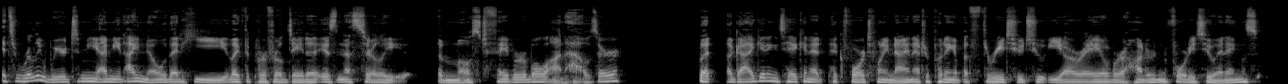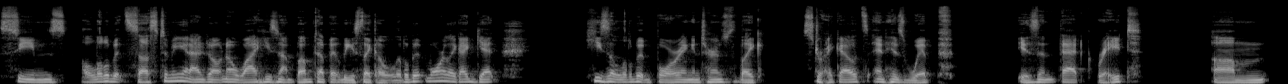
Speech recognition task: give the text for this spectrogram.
it's really weird to me. I mean, I know that he like the peripheral data isn't necessarily the most favorable on Houser, but a guy getting taken at pick 429 after putting up a 3.22 ERA over 142 innings seems a little bit sus to me and I don't know why he's not bumped up at least like a little bit more. Like I get he's a little bit boring in terms of like strikeouts and his whip isn't that great. Um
